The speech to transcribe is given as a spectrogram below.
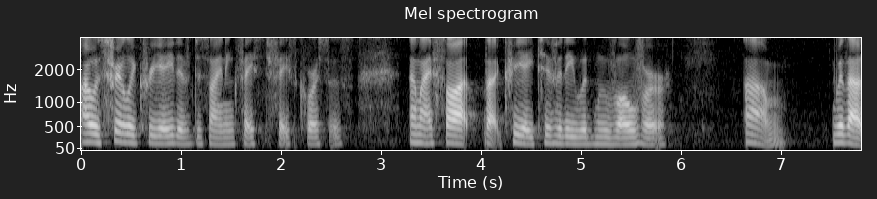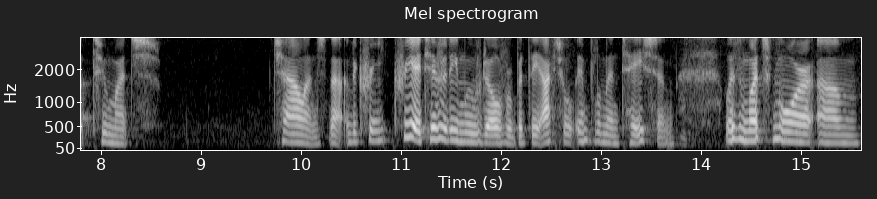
I was fairly creative designing face-to-face -face courses, and I thought that creativity would move over um, without too much challenge. Now, the cre creativity moved over, but the actual implementation was much more um,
